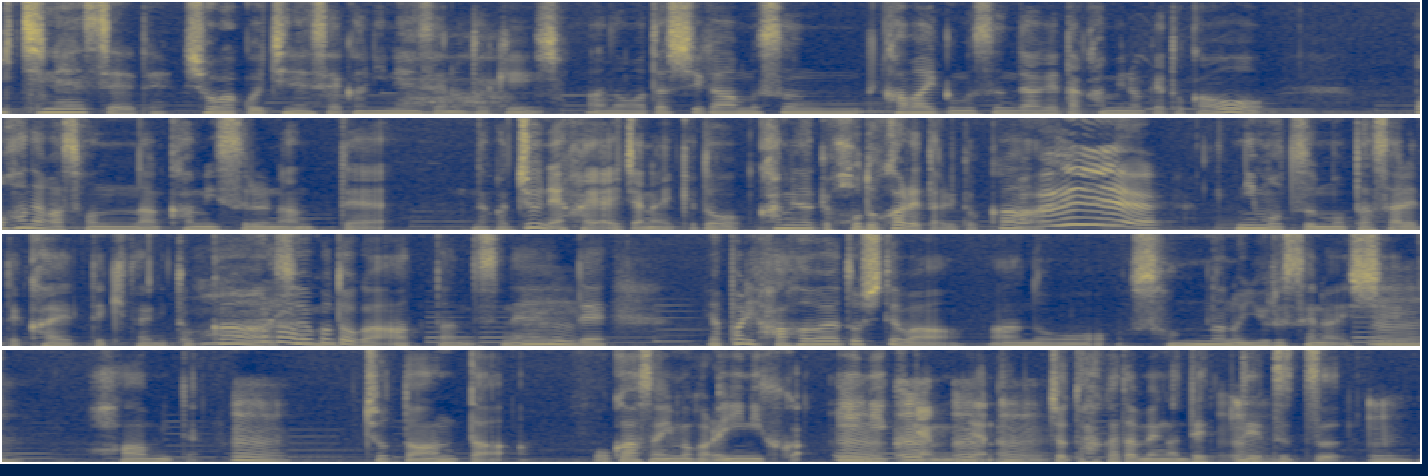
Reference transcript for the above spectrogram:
一年生で。小学校1年生か2年生の時。あの私が結ん可愛く結んであげた髪の毛とかをお花がそんな髪するなんてなんか10年早いじゃないけど髪の毛ほどかれたりとかえ荷物持たされて帰ってきたりとあかそういうことがあったんですね。うん。でやっぱり母親としてはあのそんなの許せないし、うん。は？みたいな。うん。ちょっとあんたお母さん今から言いに行くか言いに行くけんみたいな、ちょっと博多弁が出てつつ、うん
